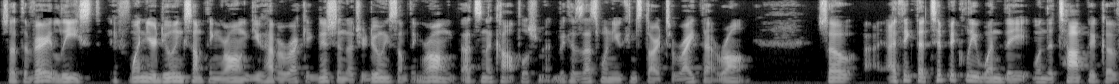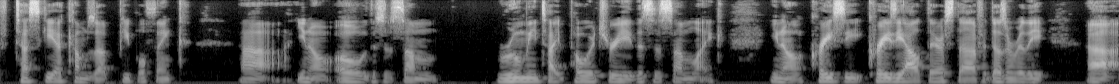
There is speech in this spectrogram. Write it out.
So at the very least, if when you're doing something wrong, you have a recognition that you're doing something wrong, that's an accomplishment because that's when you can start to right that wrong. So I think that typically when the when the topic of tazkiyah comes up, people think, uh, you know, oh, this is some Rumi type poetry. This is some like, you know, crazy crazy out there stuff. It doesn't really uh,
